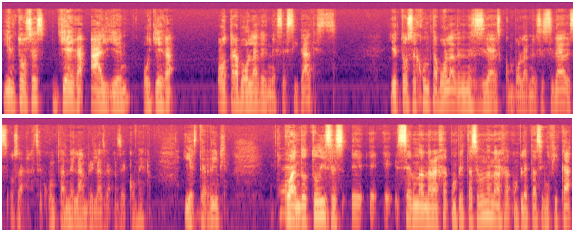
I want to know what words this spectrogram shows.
Y entonces llega alguien o llega otra bola de necesidades. Y entonces junta bola de necesidades con bola de necesidades. O sea, se juntan el hambre y las ganas de comer. Y es terrible. Cuando tú dices eh, eh, eh, ser una naranja completa, ser una naranja completa significa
